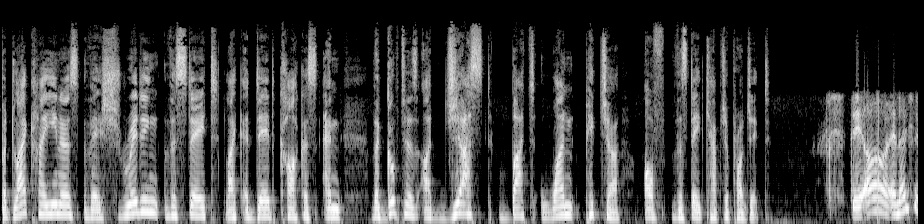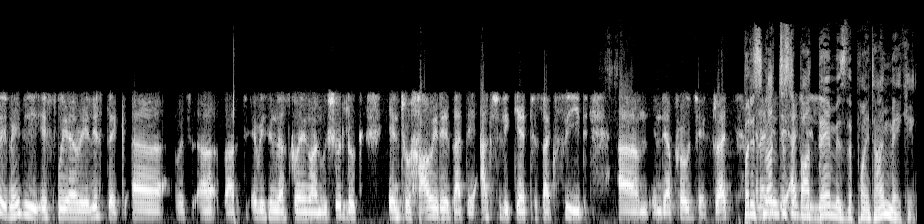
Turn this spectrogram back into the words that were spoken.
But like hyenas, they're shredding the state like a dead carcass. And the Guptas are just but one picture of the state capture project. They are, and actually, maybe if we are realistic uh, with, uh, about everything that's going on, we should look into how it is that they actually get to succeed um, in their project, right? But it's And not just about them, is the point I'm making.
